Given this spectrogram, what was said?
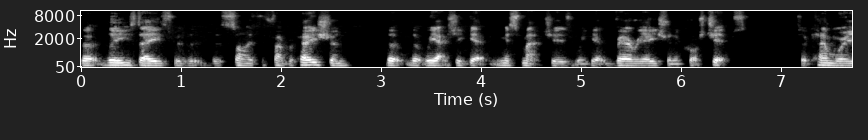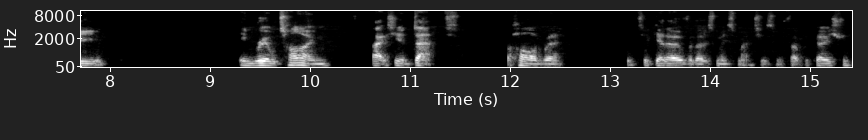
that these days with the, the size of fabrication, that, that we actually get mismatches, we get variation across chips. So can we, in real time, actually adapt the hardware to get over those mismatches in fabrication?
